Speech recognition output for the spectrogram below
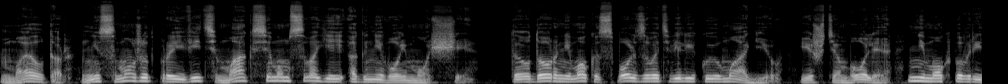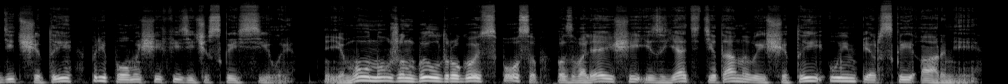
Мелтор не сможет проявить максимум своей огневой мощи. Теодор не мог использовать великую магию, и ж тем более не мог повредить щиты при помощи физической силы. Ему нужен был другой способ, позволяющий изъять титановые щиты у имперской армии.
